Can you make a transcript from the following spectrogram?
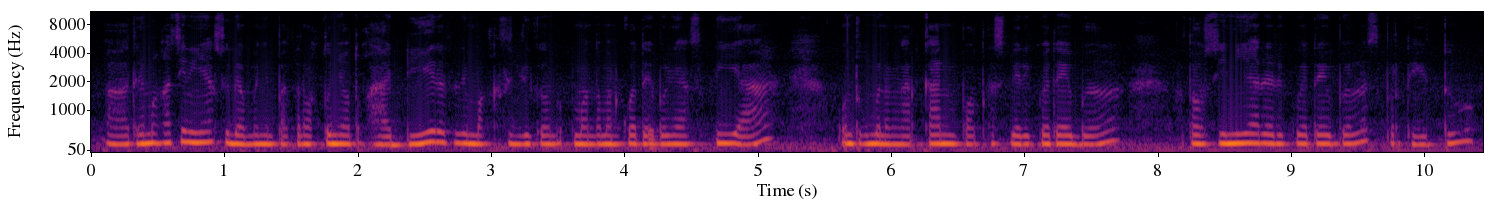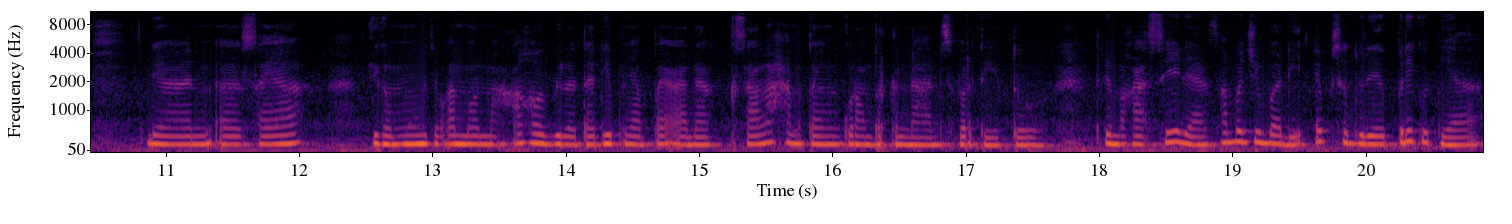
Uh, terima kasih nih ya sudah menyempatkan waktunya untuk hadir. Terima kasih juga untuk teman-teman Quotable yang setia untuk mendengarkan podcast dari Quotable atau senior dari Quotable seperti itu. Dan uh, saya juga mengucapkan mohon maaf apabila tadi penyampaian ada kesalahan atau yang kurang berkenan seperti itu. Terima kasih dan sampai jumpa di episode berikutnya.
